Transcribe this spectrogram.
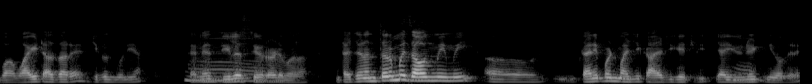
वाईट आजार आहे चिकनगुनिया त्याने दिलं स्टेरॉइड. मला. त्याच्यानंतर मग जाऊन मी मी त्याने पण माझी काळजी घेतली त्या हम्म. युनिटनी वगैरे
